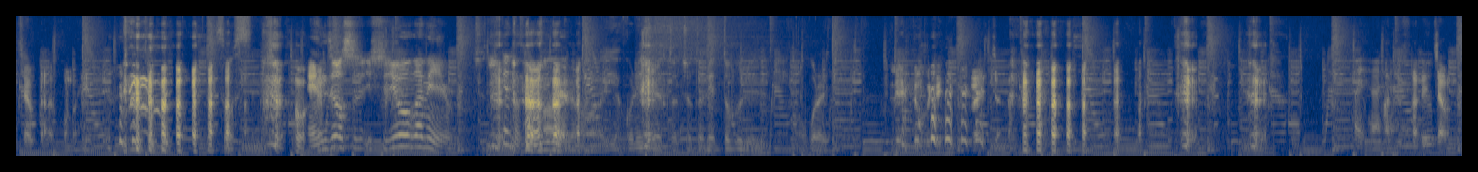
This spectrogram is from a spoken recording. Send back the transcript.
しちゃうから、この辺で。そうっすね 炎上ししようがねえよ。ちょっと聞いてんのかないやこれ以上やるとちょっとレッドブルに怒られてレッドブルに取られちゃう。はいはい、はい外されちゃうんで。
